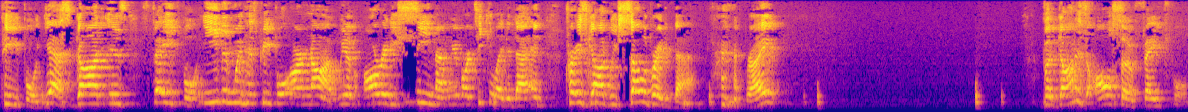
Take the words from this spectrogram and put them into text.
people. Yes, God is faithful even when his people are not. We have already seen that. We have articulated that. And praise God, we've celebrated that. right? But God is also faithful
